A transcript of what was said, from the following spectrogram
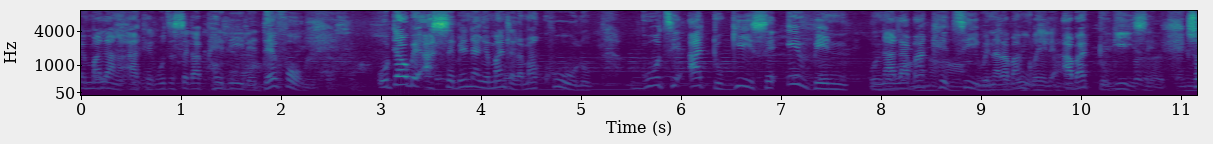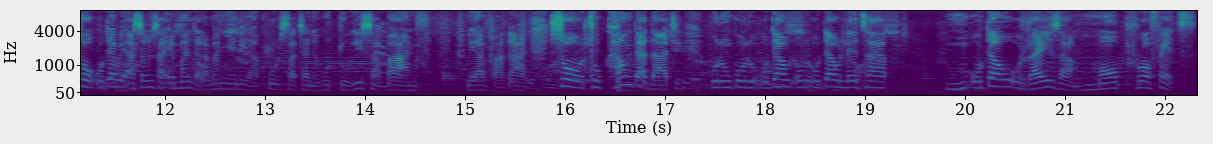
emalanga akhe ukuthi sekaphelile. Therefore utawube asebenza ngemandla lamakhulu kuthi adukise even nalabakhethiwe nalabangcwele abadukise. So utabe asebenzisa emandla lamanyenti kakhulu sathane kudukisa bantfu kuyavakala. So to counter that nkulunkulu utawu- utawuletha m- utawuraiser more prophets.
